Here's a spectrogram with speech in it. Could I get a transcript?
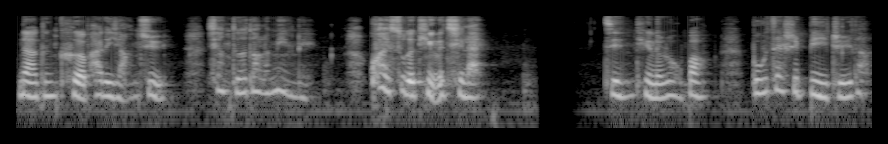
那根可怕的阳具像得到了命令，快速的挺了起来。坚挺的肉棒不再是笔直的，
